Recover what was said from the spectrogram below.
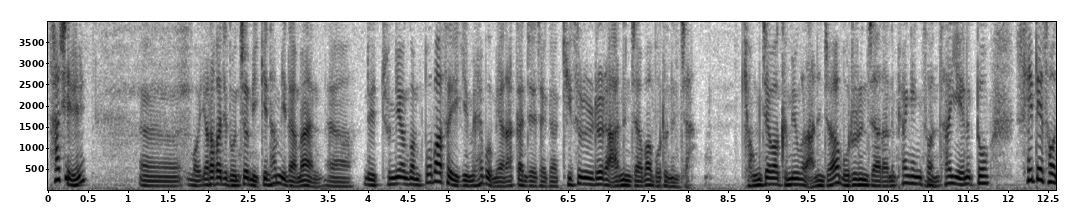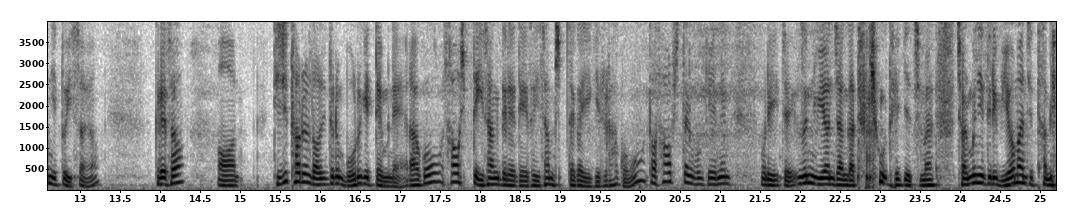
사실 어, 뭐 여러 가지 논점이 있긴 합니다만 어, 근데 중요한 건 뽑아서 얘기를 해보면 아까 이제 제가 기술을 아는 자와 모르는 자 경제와 금융을 아는 자와 모르는 자라는 평행선 사이에는 또 세대선이 또 있어요. 그래서 어 디지털을 너희들은 모르기 때문에 라고 4, 50대 이상들에 대해서 20, 30대가 얘기를 하고 또 4, 50대가 보기에는 우리 이제 은 위원장 같은 경우도 얘기했지만 젊은이들이 위험한 짓 하면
